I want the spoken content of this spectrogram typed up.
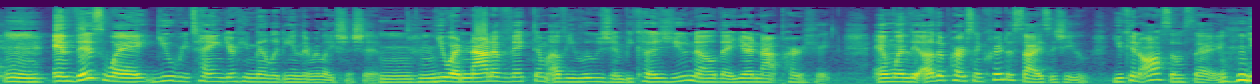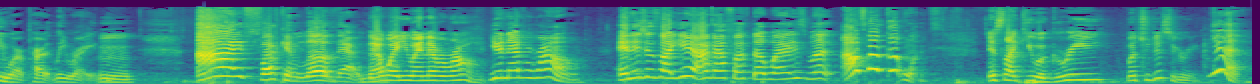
Mm-hmm. in this way, you retain your humility in the relationship. Mm-hmm. You are not a victim of illusion because you know that you're not perfect. And when the other person criticizes you, you can also say, mm-hmm. You are partly right. Mm. I fucking love that one. That way you ain't never wrong. You're never wrong. And it's just like, yeah, I got fucked up ways, but I also have good ones. It's like you agree, but you disagree. Yeah.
